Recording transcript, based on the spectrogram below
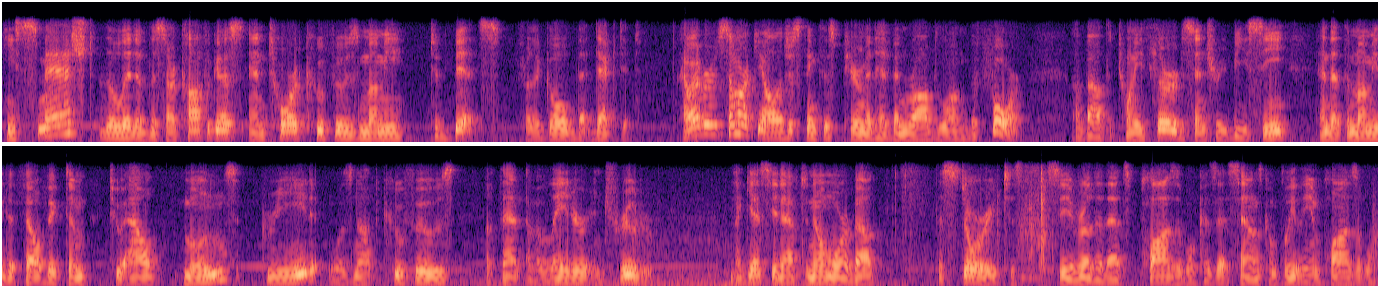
he smashed the lid of the sarcophagus and tore Khufu's mummy to bits for the gold that decked it. However, some archaeologists think this pyramid had been robbed long before, about the 23rd century BC, and that the mummy that fell victim to Al-Ma'mun's greed was not Khufu's, but that of a later intruder. I guess you'd have to know more about the story to see whether that's plausible, because that sounds completely implausible.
